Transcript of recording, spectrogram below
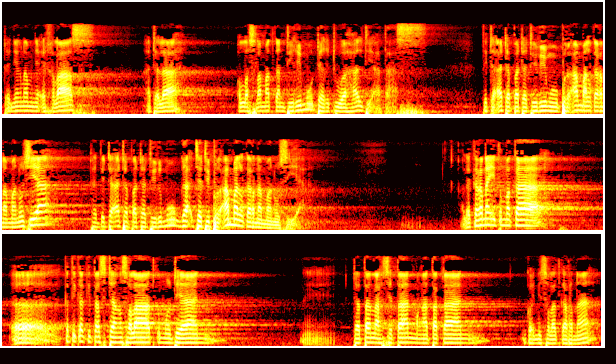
Dan yang namanya ikhlas adalah Allah selamatkan dirimu dari dua hal di atas. Tidak ada pada dirimu beramal karena manusia dan tidak ada pada dirimu nggak jadi beramal karena manusia. Oleh karena itu maka e, ketika kita sedang sholat kemudian e, datanglah setan mengatakan engkau ini sholat karena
